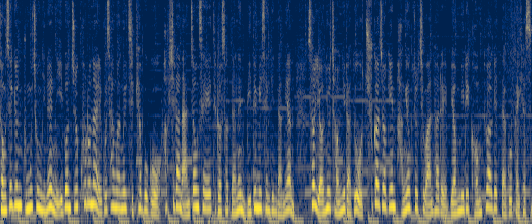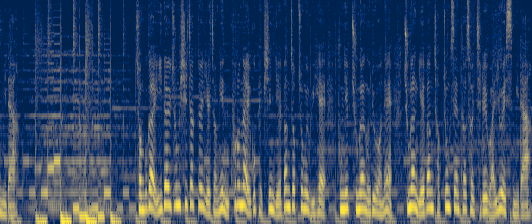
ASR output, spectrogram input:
정세균 국무총리는 이번 주 코로나19 상황을 지켜보고 확실한 안정세에 들어섰다는 믿음이 생긴다면 설 연휴 전이라도 추가적인 방역 조치 완화를 면밀히 검토하겠다고 밝혔습니다. 정부가 이달 중 시작될 예정인 코로나19 백신 예방접종을 위해 국립중앙의료원에 중앙예방접종센터 설치를 완료했습니다.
